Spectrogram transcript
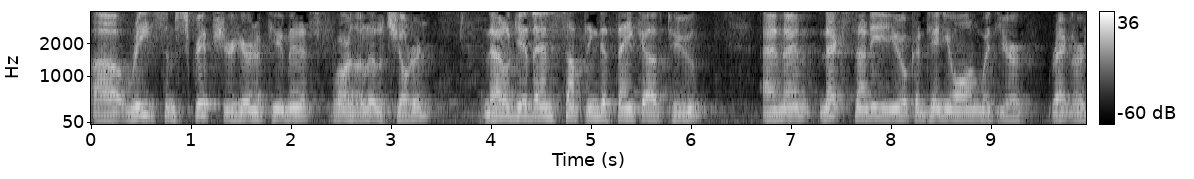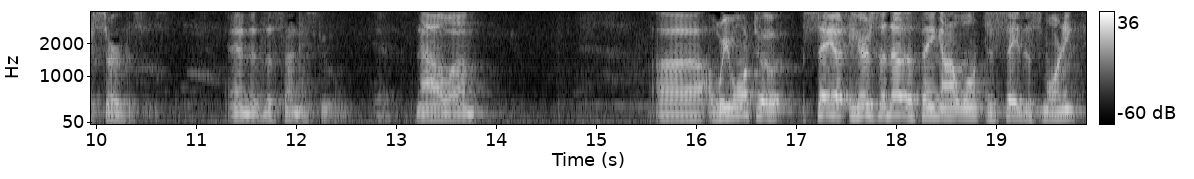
uh, read some scripture here in a few minutes for the little children, and that'll give them something to think of too. And then next Sunday you'll continue on with your regular services and the Sunday school. Yes. Now, um, uh, we want to say it. Here's another thing I want to say this morning.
